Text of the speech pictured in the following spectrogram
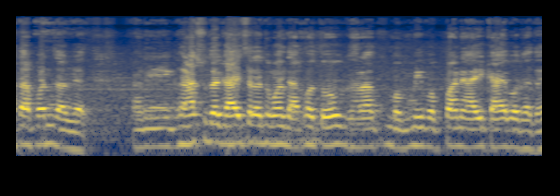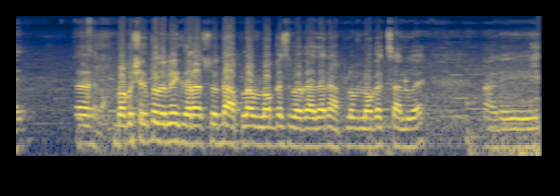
आता आपण जाऊयात. आणि घरात सुद्धा काय चला तुम्हाला दाखवतो. घरात मम्मी पप्पा आणि आई काय बघत आहेत तर. बघू शकता तुम्ही घरात सुद्धा आपला ब्लॉगच बघत आणि आपला ब्लॉगच चालू आहे. आणि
